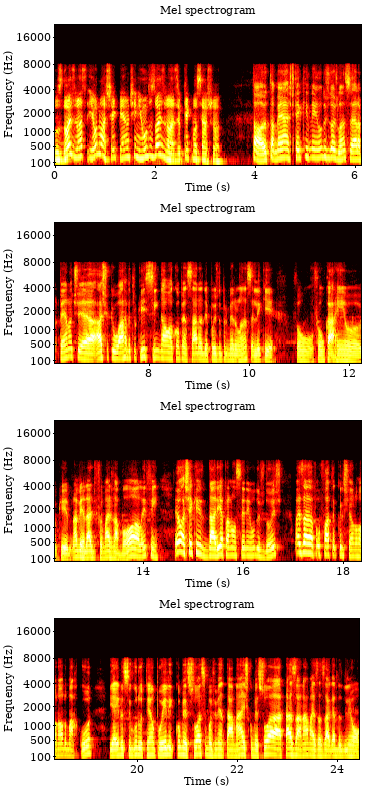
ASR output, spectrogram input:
os dois lances, e eu não achei pênalti em nenhum dos dois lances. O que, que você achou? Então, eu também achei que nenhum dos dois lances era pênalti. É, acho que o árbitro quis sim dar uma compensada depois do primeiro lance ali, que foi um, foi um carrinho que, na verdade, foi mais na bola, enfim. Eu achei que daria para não ser nenhum dos dois. Mas a, o fato é que o Cristiano Ronaldo marcou, e aí no segundo tempo ele começou a se movimentar mais, começou a atazanar mais a zaga do Lyon,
